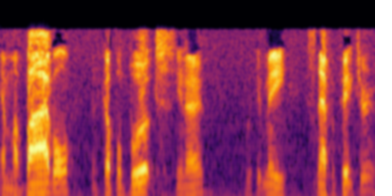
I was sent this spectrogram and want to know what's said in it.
and my Bible and a couple books, you know. Look at me. Snap a picture.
